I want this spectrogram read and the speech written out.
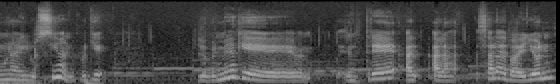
una ilusión, porque lo primero que entré a, la sala de pabellón,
